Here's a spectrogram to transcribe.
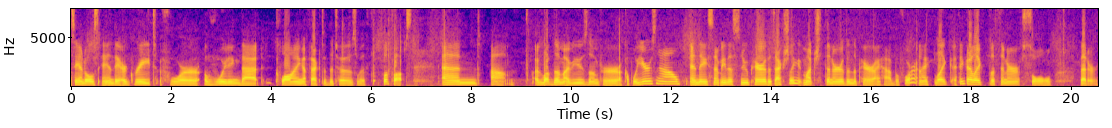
sandals, and they are great for avoiding that clawing effect of the toes with flip flops. And um, I've loved them. I've used them for a couple years now, and they sent me this new pair that's actually much thinner than the pair I had before, and I like. I think I like the thinner sole better.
